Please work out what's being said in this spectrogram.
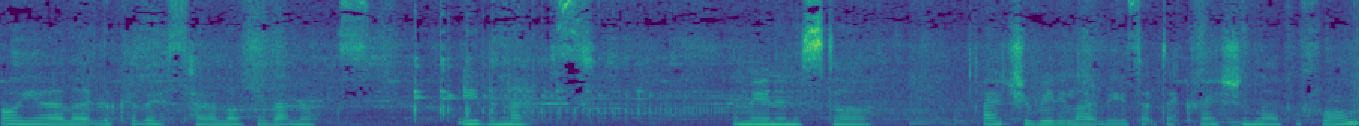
Oh yeah, like look at this, how lovely that looks. Even next, a moon and a star. I actually really like these, that decoration there before.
